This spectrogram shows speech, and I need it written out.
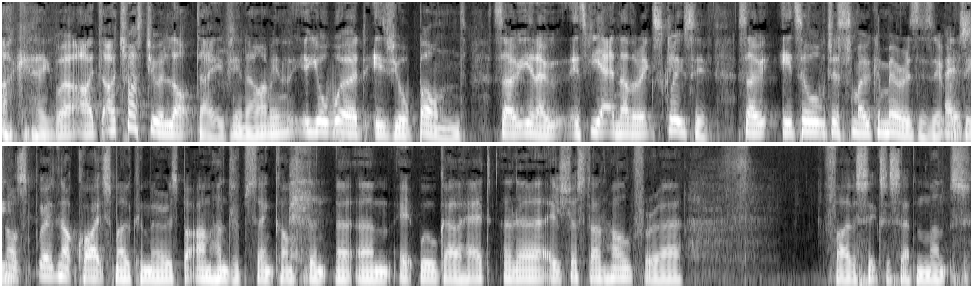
Okay, well I, I trust you a lot, Dave. You know, I mean, your word is your bond. So you know, it's yet another exclusive. So it's all just smoke and mirrors, is it? It's the- not well, not quite smoke and mirrors, but I'm 100% confident that um, it will go ahead, and uh, it's just on hold for uh, five or six or seven months.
